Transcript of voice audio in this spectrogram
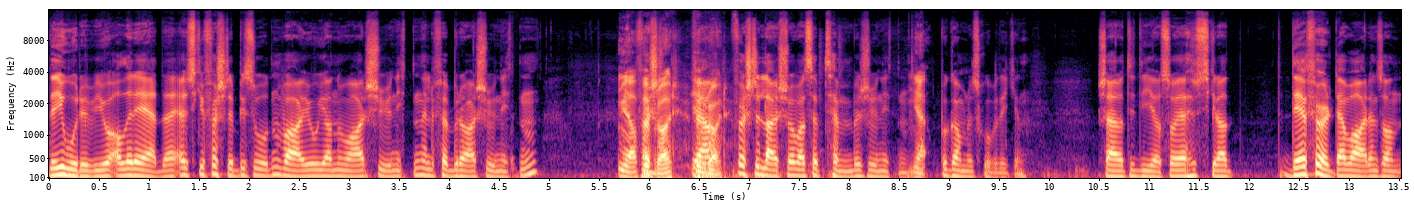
Det gjorde vi jo allerede. Jeg husker første episoden var jo januar 2019, eller februar 2019. Ja, februar. februar. Ja, første liveshow var september 2019 Ja. på gamle skobutikken. Skjæra til de også. Jeg husker at det følte jeg var en sånn,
